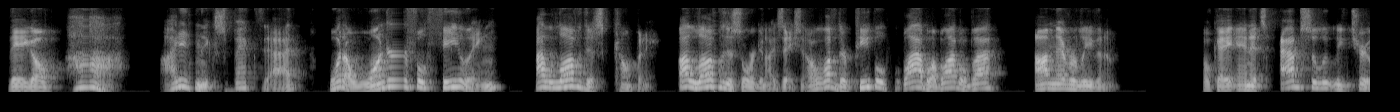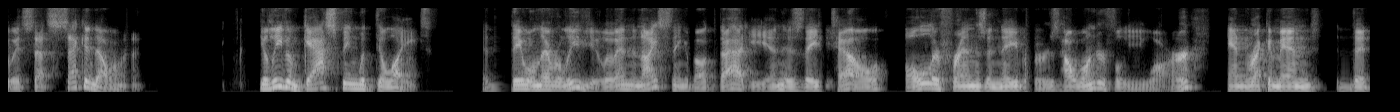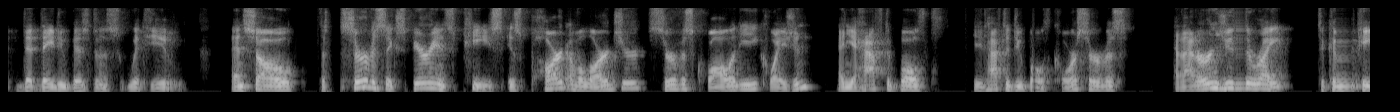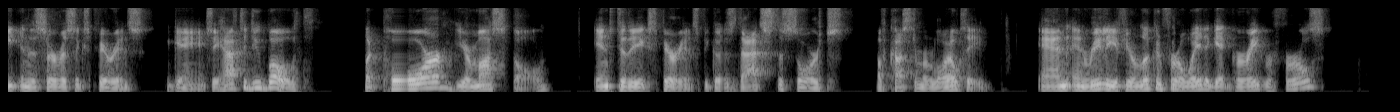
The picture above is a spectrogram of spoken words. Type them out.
they go, ah, I didn't expect that. What a wonderful feeling. I love this company. I love this organization. I love their people, blah, blah, blah, blah, blah. I'm never leaving them. Okay. And it's absolutely true. It's that second element. You leave them gasping with delight. They will never leave you. And the nice thing about that, Ian, is they tell all their friends and neighbors how wonderful you are and recommend that, that they do business with you. And so the service experience piece is part of a larger service quality equation. And you have to both, you'd have to do both core service, and that earns you the right to compete in the service experience game. So you have to do both, but pour your muscle into the experience because that's the source of customer loyalty. And, and really, if you're looking for a way to get great referrals,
